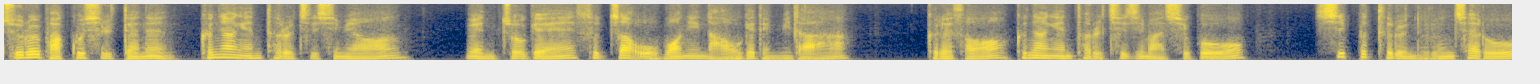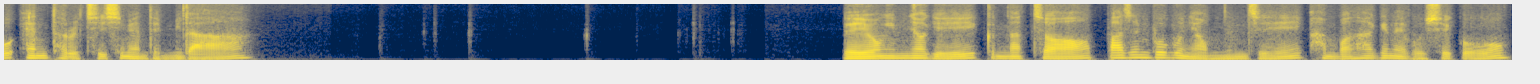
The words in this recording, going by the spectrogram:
줄을 바꾸실 때는 그냥 엔터를 치시면 왼쪽에 숫자 5번이 나오게 됩니다. 그래서 그냥 엔터를 치지 마시고 Shift를 누른 채로 엔터를 치시면 됩니다. 내용 입력이 끝났죠? 빠진 부분이 없는지 한번 확인해 보시고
